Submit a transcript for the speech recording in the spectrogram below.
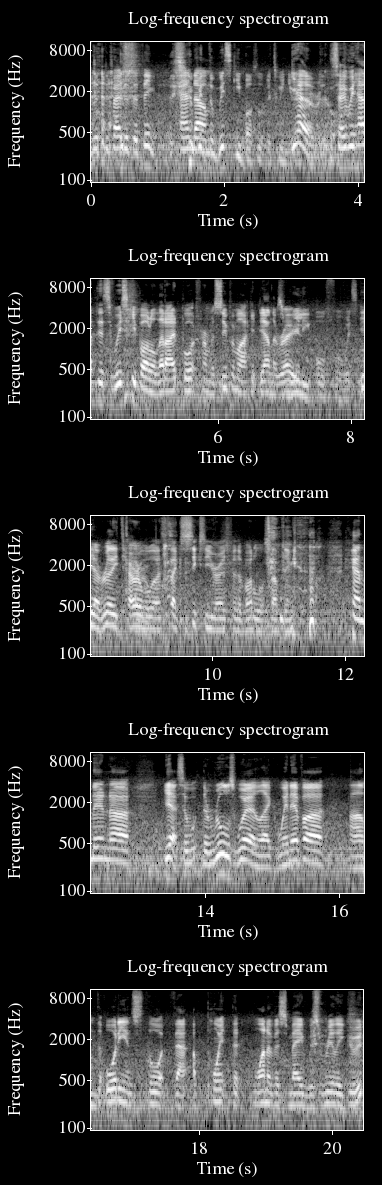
that debated the thing, and With um, the whiskey bottle between you. yeah. So we had this whiskey bottle that I'd bought from a supermarket down the It's road. really awful whiskey. Yeah, really terrible. Terrible. It's like 60 euros for the bottle or something. and then, uh, yeah, so the rules were like whenever um, the audience thought that a point that one of us made was really good,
